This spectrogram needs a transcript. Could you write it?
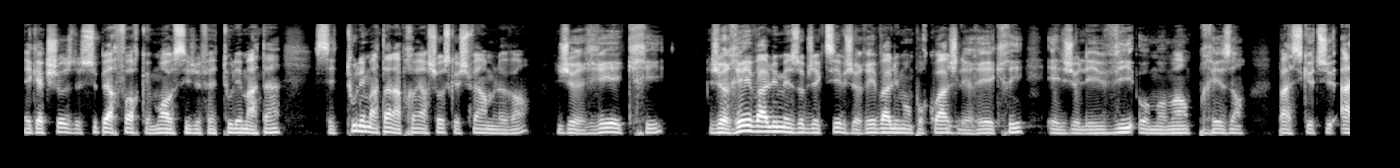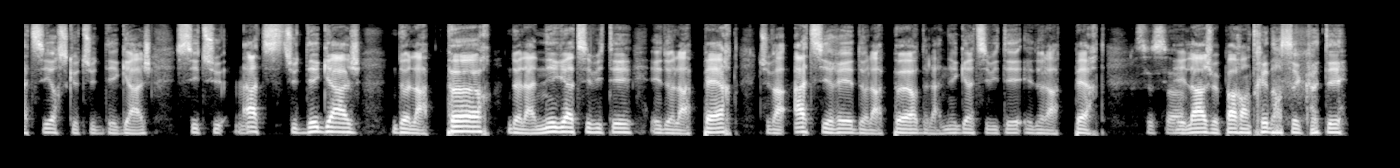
Et quelque chose de super fort que moi aussi, je fais tous les matins, c'est tous les matins, la première chose que je fais en me levant, je réécris. Je réévalue mes objectifs, je réévalue mon pourquoi, je les réécris et je les vis au moment présent parce que tu attires ce que tu dégages. Si tu, Mm. si tu dégages de la peur, de la négativité et de la perte, tu vas attirer de la peur, de la négativité et de la perte. C'est ça. Et là, je ne vais pas rentrer dans ce côté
